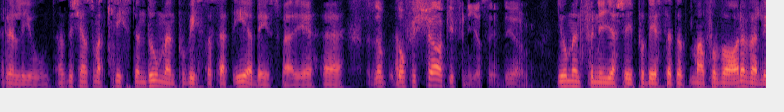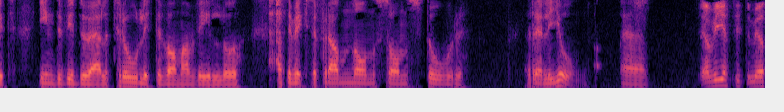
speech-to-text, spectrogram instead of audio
religion? Alltså det känns som att kristendomen på vissa sätt är det i Sverige. Eh, De, de försöker förnya sig, det gör de. Jo men förnyar sig på det sättet att man får vara väldigt individuell, tro lite vad man vill och att det växer fram någon sån stor religion. Eh, Jag vet inte, men jag,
